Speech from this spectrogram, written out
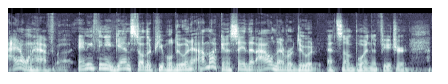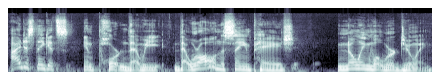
I don't have uh, anything against other people doing it. I'm not going to say that I'll never do it at some point in the future. I just think it's important that we that we're all on the same page knowing what we're doing.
